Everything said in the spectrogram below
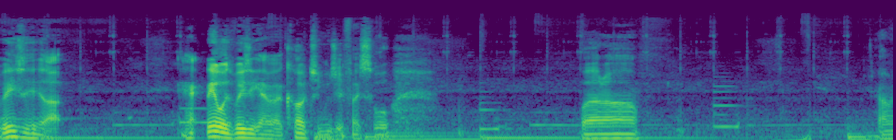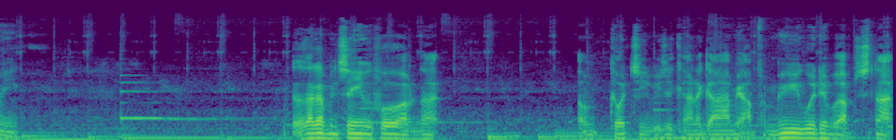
basically uh, they was basically having a country music festival. But uh, I mean, like I've been saying before, I'm not I'm country music kind of guy. I mean, I'm familiar with it, but I'm just not,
